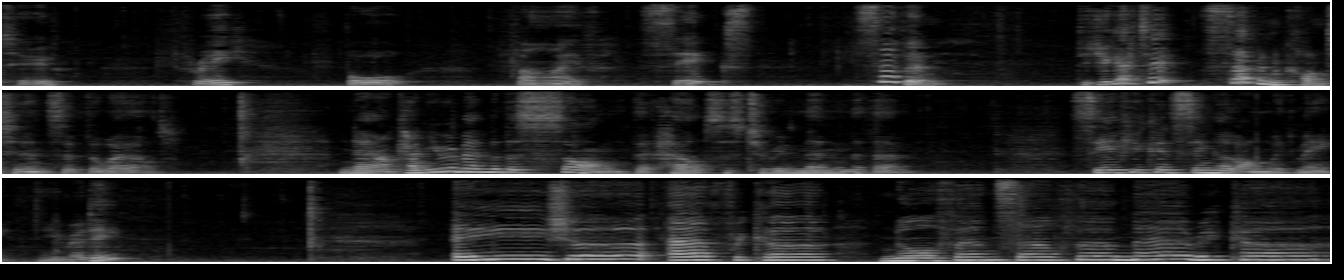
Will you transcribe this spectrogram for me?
two, three, four, five, six, seven. Did you get it? Seven continents of the world. Now, can you remember the song that helps us to remember them? See if you can sing along with me. Are you ready? Asia, Africa, North and South America,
